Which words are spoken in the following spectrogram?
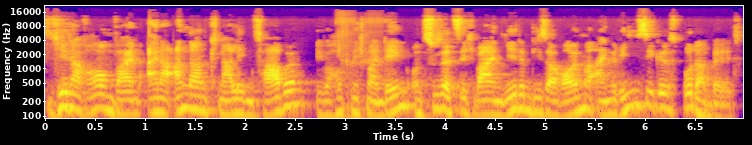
jeder Raum war in einer anderen knalligen Farbe, überhaupt nicht mein Ding. Und zusätzlich war in jedem dieser Räume ein riesiges Buddha-Bild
